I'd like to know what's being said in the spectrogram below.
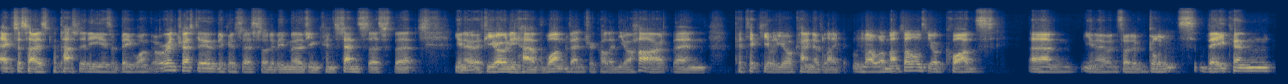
exercise capacity is a big one that we're interested in because there's sort of emerging consensus that, you know, if you only have one ventricle in your heart, then particularly your kind of like lower muscles, your quads, um, you know, and sort of glutes, they can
